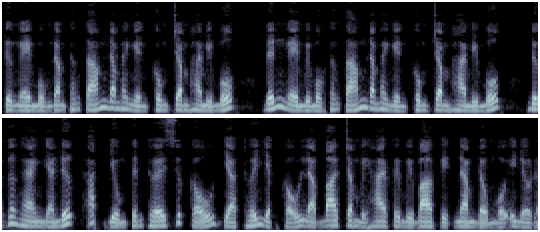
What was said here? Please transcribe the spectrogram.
từ ngày 5 tháng 8 năm 2021 đến ngày 11 tháng 8 năm 2021 được Ngân hàng Nhà nước áp dụng tính thuế xuất khẩu và thuế nhập khẩu là 312,13 Việt Nam đồng mỗi INR.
